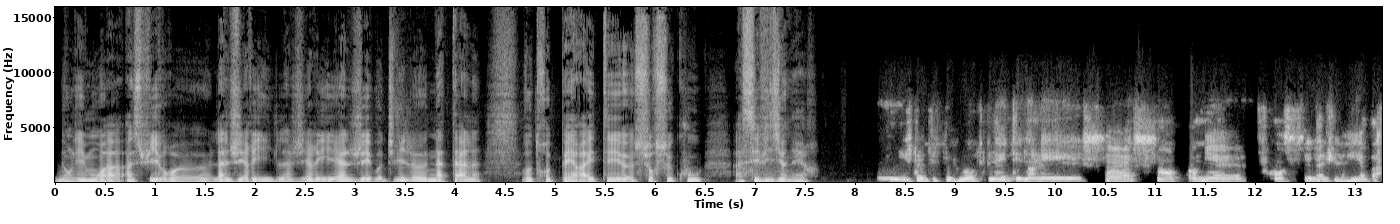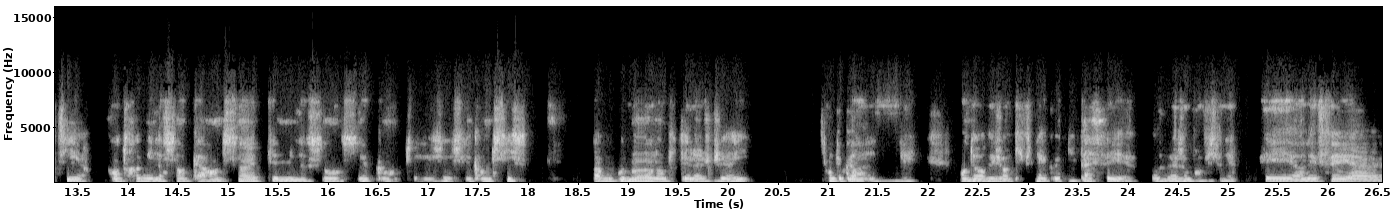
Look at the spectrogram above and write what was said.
dans les mois à suivre euh, l'Algérie, l'Algérie et Alger, votre ville natale. Votre père a été sur ce coup assez visionnaire montrent qu'il a été dans les 500 premiers Français d'Algérie à partir entre 1945 et 1956. Pas beaucoup de monde ont quitté l'Algérie. En tout cas, en dehors des gens qui venaient d'y passer pour des raisons professionnelles. Et en effet, euh,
